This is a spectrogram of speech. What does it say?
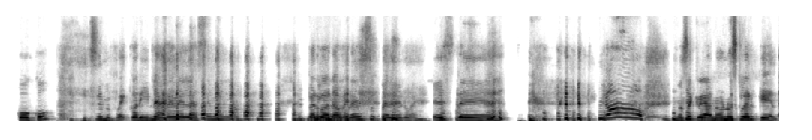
Coco, se me fue, Corina. Ya revelaste mi, Perdóname. Mi superhéroe. Este, no, no se crea, no, no es Clark Kent.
